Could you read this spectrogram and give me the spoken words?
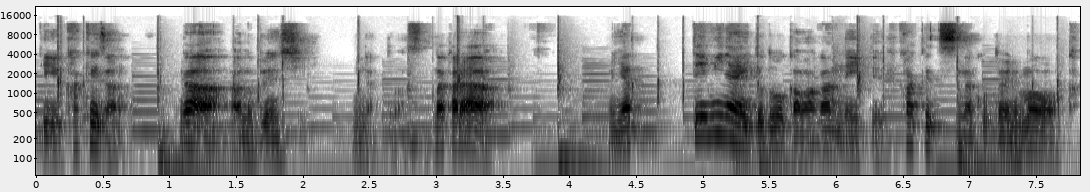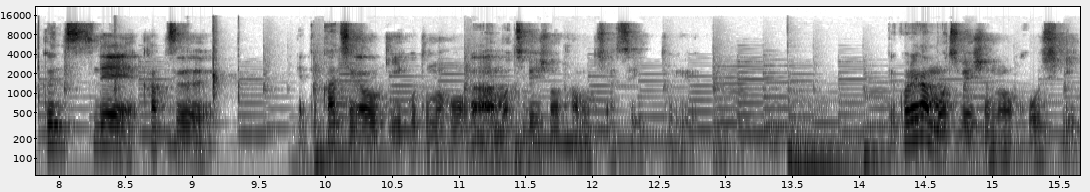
っていう掛け算があの分子になってます。だから、やってみないとどうかわかんないっていう不確実なことよりも、確実で、かつ、えっと、価値が大きいことの方がモチベーションを保ちやすいという。でこれがモチベーションの公式。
